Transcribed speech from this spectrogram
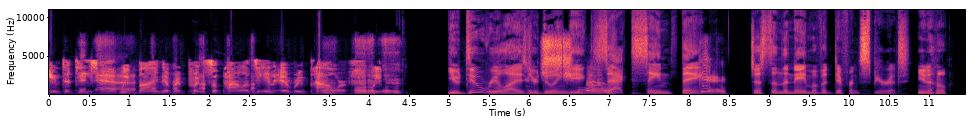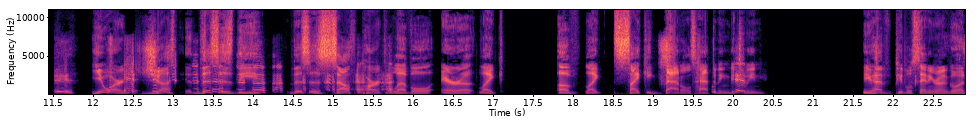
entities. We bind every principality and every power. We you do realize you're doing the exact same thing Okay. just in the name of a different spirit you know Eh, you are just this is the this is south park level era like of like psychic battles happening between you have people standing around going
